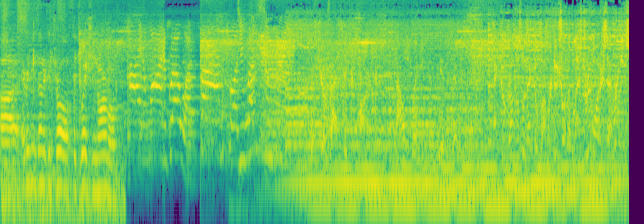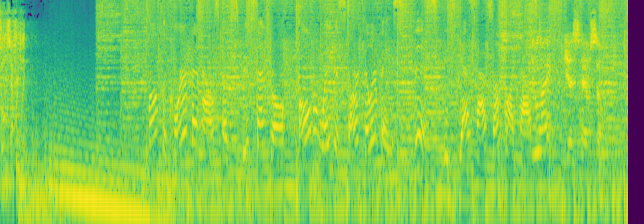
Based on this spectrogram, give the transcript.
Uh, everything's under control. Situation normal. I don't wanna grow up bomb. Do you want some? Jurassic Park. Now playing the theater. Ecto goggles with Ecto Buffer, Neutrona Blaster, and Water Zapper, each sold separately. From the corner penthouse of Spook Central all the way to Star Killer Base, this is Yes Have Some Podcast. Do I? Yes, have some.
